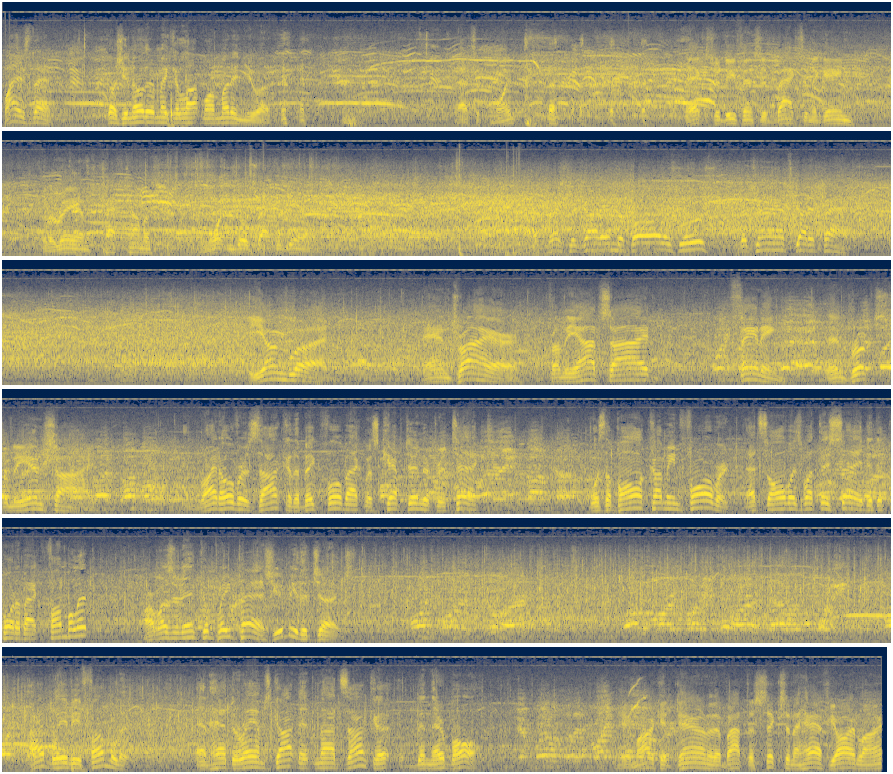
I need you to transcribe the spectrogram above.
Why is that? Because you know they're making a lot more money than you are. That's a point. Extra defensive backs in the game for the Rams. Pat Thomas. Morton goes back again. The pressure got him. The ball is loose. The Giants got it back. Youngblood and Dryer from the outside. Fanning and Brooks from the inside. Right over Csonka, the big fullback was kept in to protect. Was the ball coming forward? That's always what they say. Did the quarterback fumble it or was it an incomplete pass? You be the judge. I believe he fumbled it. And had the Rams gotten it, not Csonka, it'd been their ball. They mark it down at about the six and a half yard line.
